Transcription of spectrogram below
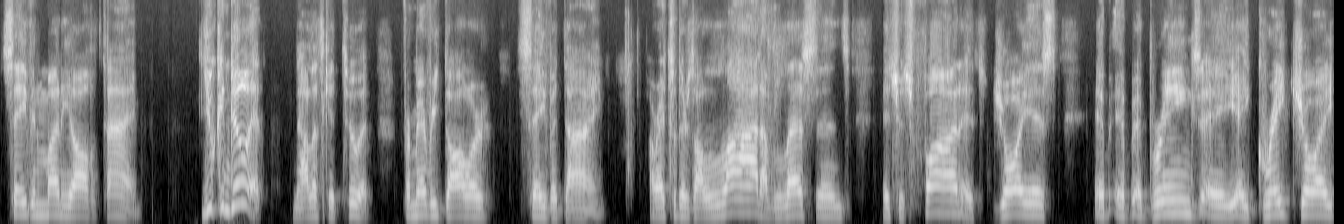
saving money all the time. You can do it. Now let's get to it. From every dollar, save a dime. All right. So there's a lot of lessons it's just fun. It's joyous. It, it, it brings a, a great joy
